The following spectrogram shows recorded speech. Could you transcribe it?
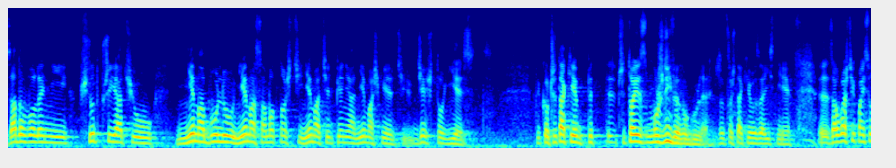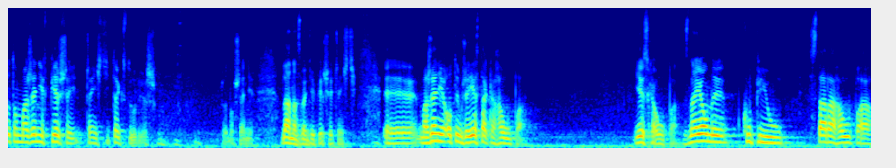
zadowoleni, wśród przyjaciół, nie ma bólu, nie ma samotności, nie ma cierpienia, nie ma śmierci. Gdzieś to jest. Tylko czy, takie, czy to jest możliwe w ogóle, że coś takiego zaistnieje? Zauważcie Państwo to marzenie w pierwszej części tekstu, już przenoszenie dla nas będzie w pierwszej części. E, marzenie o tym, że jest taka chałupa. Jest chałupa. Znajomy kupił stara chałupa,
